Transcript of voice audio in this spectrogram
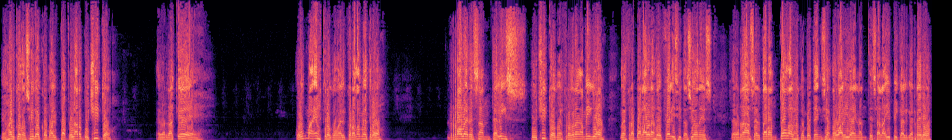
mejor conocido como el popular Buchito. De verdad que un maestro con el cronómetro, Robert Santeliz, Buchito, nuestro gran amigo, nuestras palabras de felicitaciones. De verdad acertaron todas las competencias no válidas en la antesala hípica, el guerrero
